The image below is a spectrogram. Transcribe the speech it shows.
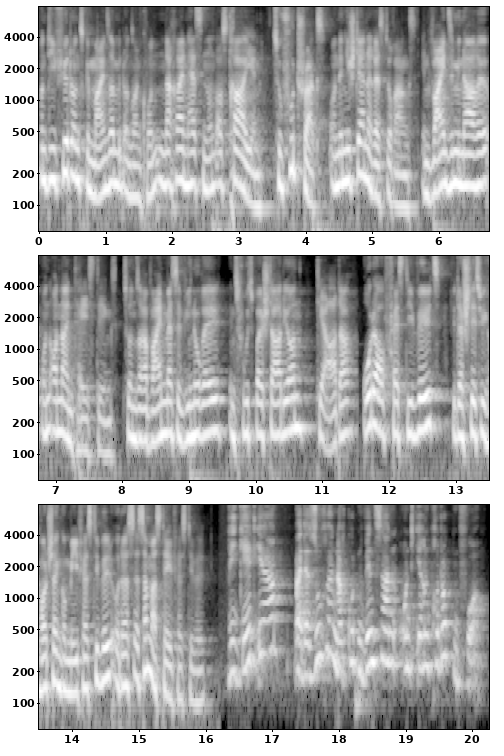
Und die führt uns gemeinsam mit unseren Kunden nach Rheinhessen und Australien, zu Foodtrucks und in die Sterne-Restaurants, in Weinseminare und Online-Tastings, zu unserer Weinmesse Vinorell, ins Fußballstadion, Theater oder auf Festivals wie das Schleswig-Holstein Gourmet Festival oder das Summer Stay Festival. Wie geht ihr bei der Suche nach guten Winzern und ihren Produkten vor?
